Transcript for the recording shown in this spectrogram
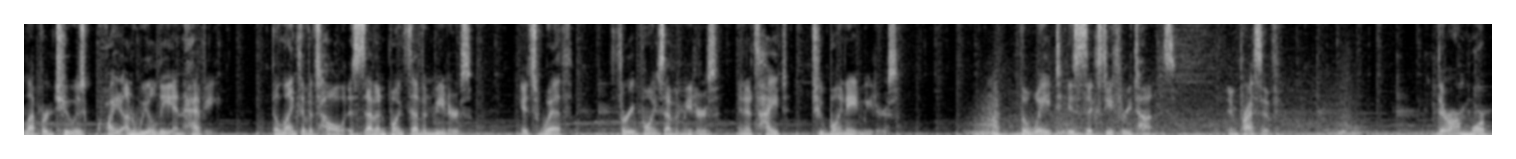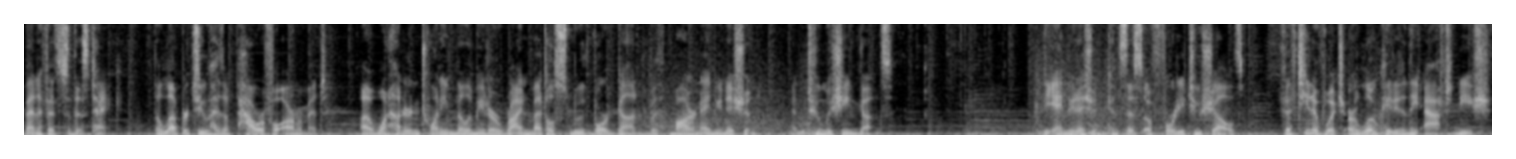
Leopard 2 is quite unwieldy and heavy. The length of its hull is 7.7 meters, its width 3.7 meters, and its height 2.8 meters. The weight is 63 tons. Impressive. There are more benefits to this tank. The Leopard 2 has a powerful armament, a 120mm Rheinmetall smoothbore gun with modern ammunition and two machine guns. The ammunition consists of 42 shells, 15 of which are located in the aft niche,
